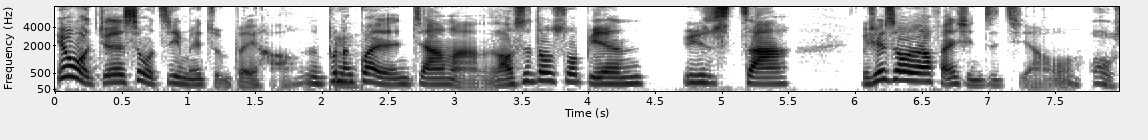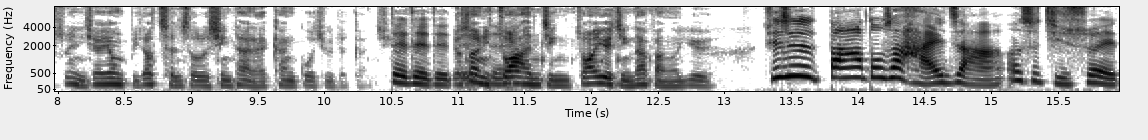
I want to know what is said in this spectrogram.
因为我觉得是我自己没准备好，嗯不能怪人家嘛。老师都说别人遇是渣，有些时候要反省自己啊。我，哦，所以你现在用比较成熟的心态来看过去的感情。对对对对有时候你抓很紧，抓越紧，他反而越其实大家都是孩子啊，二十几岁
